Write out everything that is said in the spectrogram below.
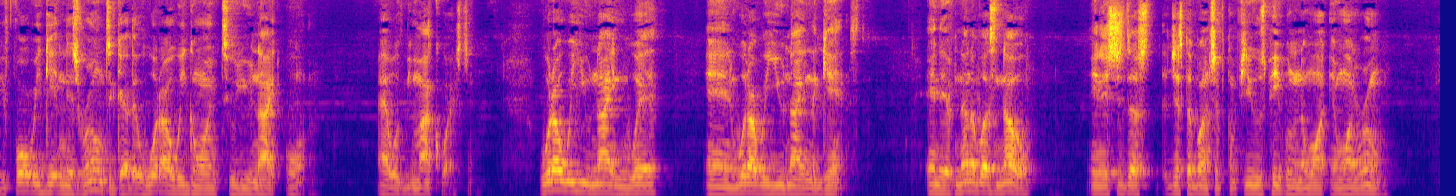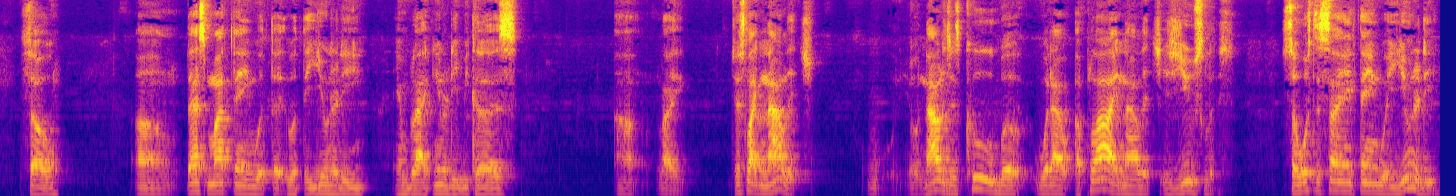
before we get in this room together, what are we going to unite on? That would be my question. What are we uniting with and what are we uniting against? And if none of us know, and it's just just a bunch of confused people in the one in one room. So um, that's my thing with the with the unity and black unity because uh, like just like knowledge, you know, knowledge is cool, but without applied knowledge is useless. So it's the same thing with unity.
